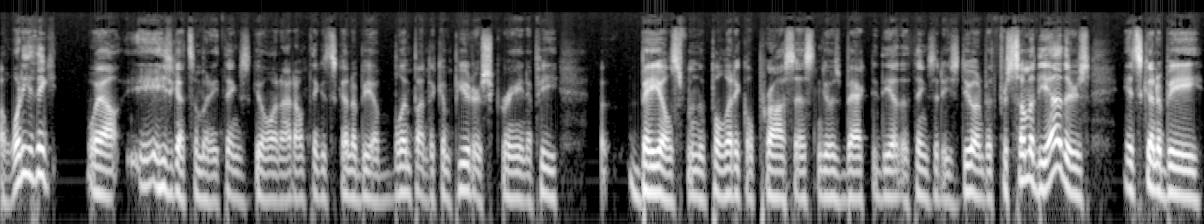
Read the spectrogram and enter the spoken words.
Uh, what do you think? Well, he's got so many things going. I don't think it's going to be a blimp on the computer screen if he uh, bails from the political process and goes back to the other things that he's doing. But for some of the others, it's going to be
